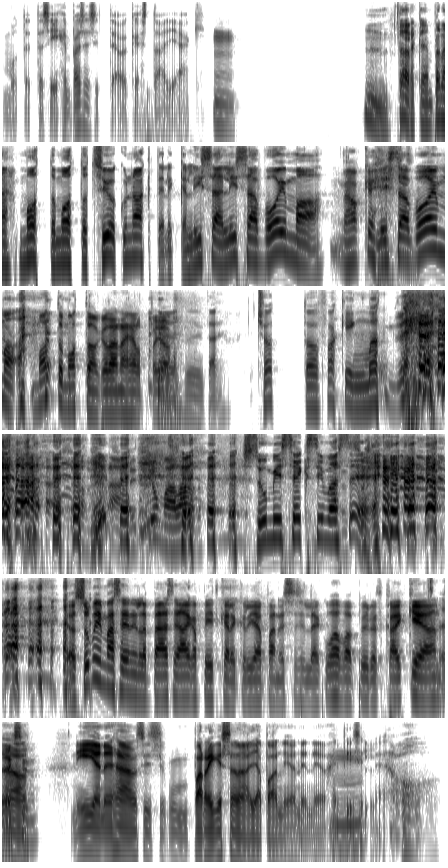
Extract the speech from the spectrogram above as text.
Mutta että siihenpä se sitten oikeastaan jääkin. Mm. Hmm, tärkeimpänä motto, motto, tsyökunakte, eli lisää, lisää voimaa. No, okay. Lisää voimaa. motto, motto on kyllä aina helppo, joo. Chotto fucking matte. nyt jumalauta. Sumi seksi vase. Joo, sumimasenilla pääsee aika pitkälle kyllä Japanissa silleen, kunhan vaan pyydät kaikkia anteeksi. Joo. Niin, ja nehän on siis, kun parikin sanaa japania, niin ne on heti mm. silleen, oh,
